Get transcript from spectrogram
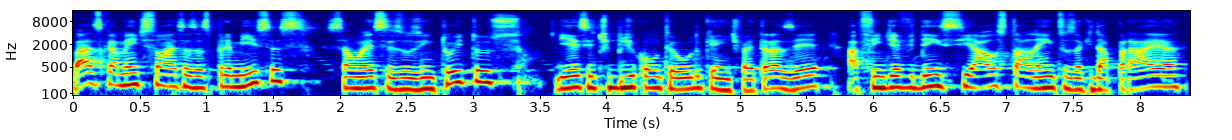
basicamente são essas as premissas, são esses os intuitos e esse tipo de conteúdo que a gente vai trazer a fim de evidenciar os talentos aqui da praia,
